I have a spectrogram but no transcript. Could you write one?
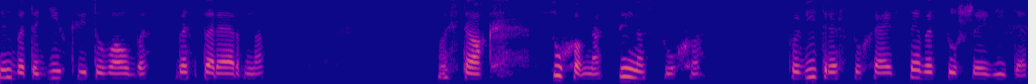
він би тоді квітував би безперервно. Ось так. Сухо в нас, сильно сухо. Повітря сухе і все висушує вітер.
